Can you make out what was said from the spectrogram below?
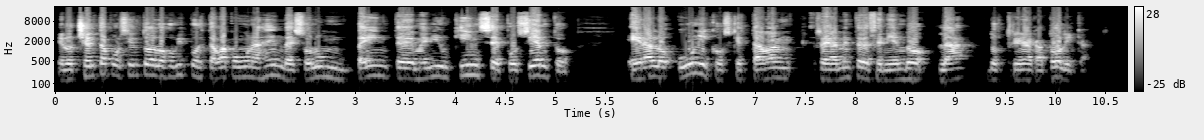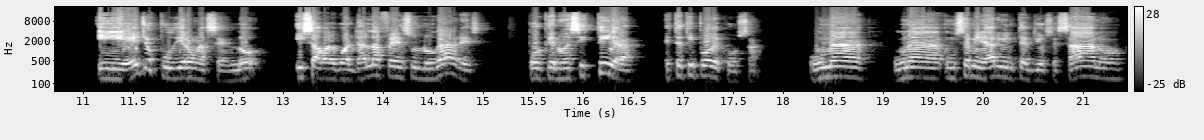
El 80% de los obispos estaba con una agenda y solo un 20, maybe un 15% eran los únicos que estaban realmente defendiendo la doctrina católica. Y ellos pudieron hacerlo y salvaguardar la fe en sus lugares porque no existía este tipo de cosas. Una, un seminario interdiocesano,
